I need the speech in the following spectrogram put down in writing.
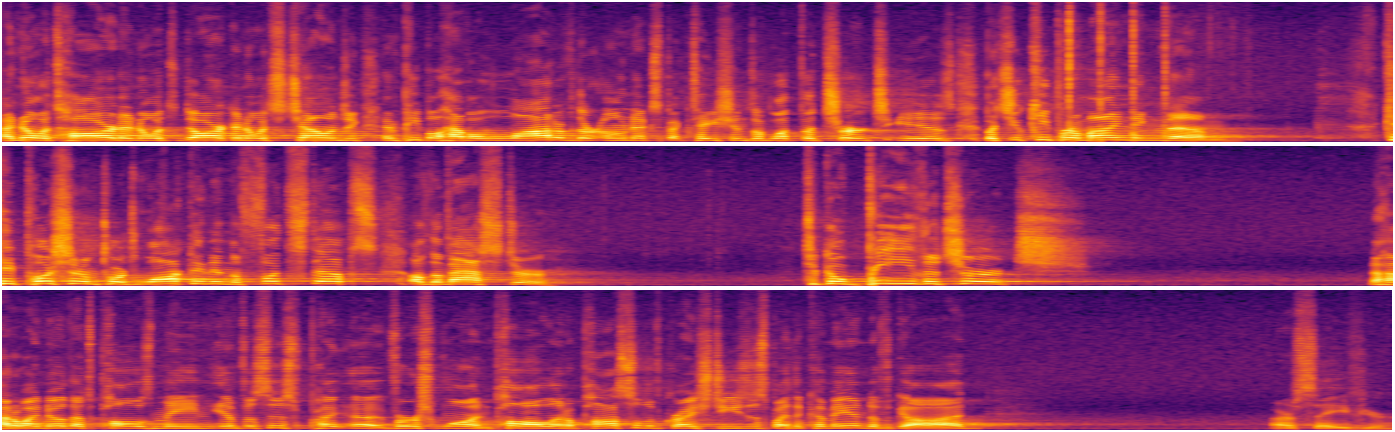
I know it's hard, I know it's dark, I know it's challenging, and people have a lot of their own expectations of what the church is, but you keep reminding them. Keep pushing them towards walking in the footsteps of the Master, to go be the church. Now, how do I know that's Paul's main emphasis? Uh, verse 1 Paul, an apostle of Christ Jesus, by the command of God, our Savior.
